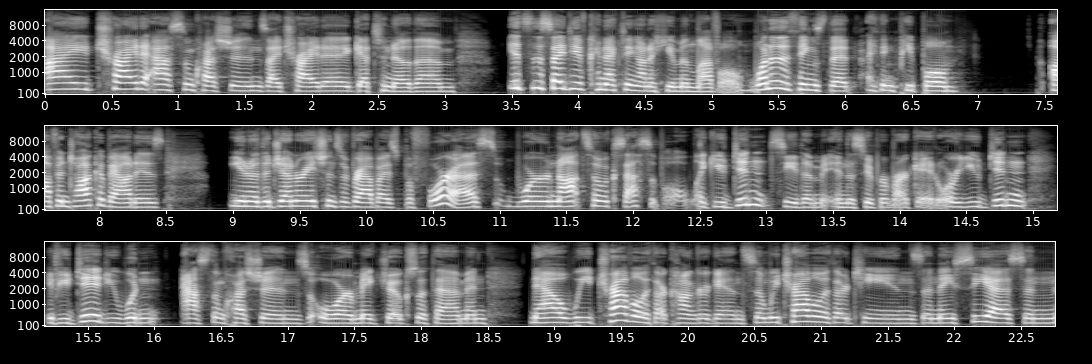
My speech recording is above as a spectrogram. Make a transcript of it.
I try to ask some questions, I try to get to know them. It's this idea of connecting on a human level. One of the things that I think people often talk about is you know, the generations of rabbis before us were not so accessible. Like you didn't see them in the supermarket, or you didn't, if you did, you wouldn't ask them questions or make jokes with them. And now we travel with our congregants and we travel with our teens and they see us and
